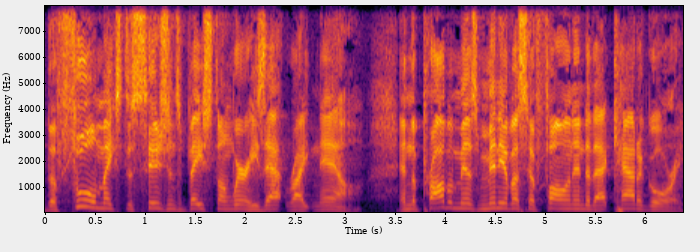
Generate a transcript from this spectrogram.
The fool makes decisions based on where he's at right now. And the problem is, many of us have fallen into that category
